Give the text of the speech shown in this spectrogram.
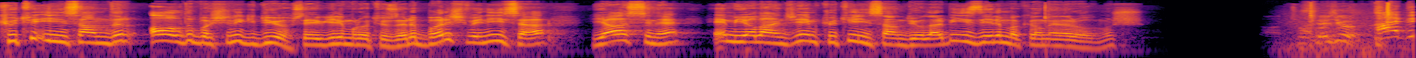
kötü insandır aldı başını gidiyor sevgili Murat Özarı. Barış ve Nisa Yasin'e hem yalancı hem kötü insan diyorlar. Bir izleyelim bakalım neler olmuş. Seju, Hadi.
